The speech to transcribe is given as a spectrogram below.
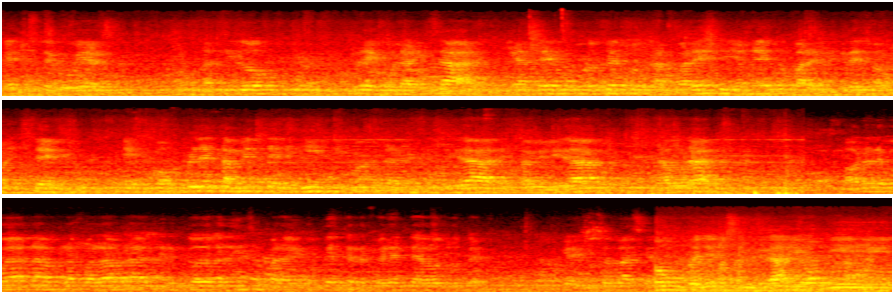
que este gobierno ha sido regularizar y hacer un proceso transparente y honesto para el ingreso al magisterio. Es completamente legítima la necesidad de estabilidad laboral. Ahora le voy a dar la, la palabra al director de la DINSA para que conteste referente al otro tema. Ok, muchas gracias. un relleno sanitario y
